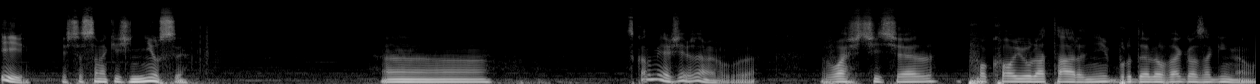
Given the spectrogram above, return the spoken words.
I jeszcze są jakieś newsy. Eee, skąd my je w ogóle? Właściciel pokoju latarni burdelowego zaginął.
